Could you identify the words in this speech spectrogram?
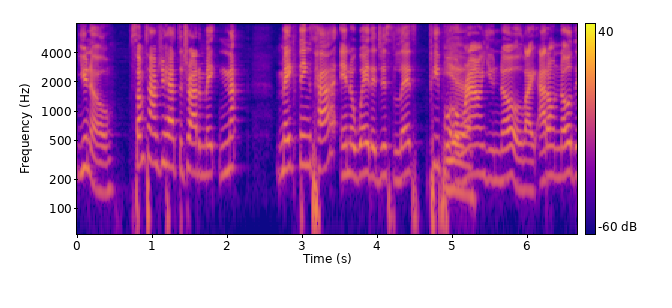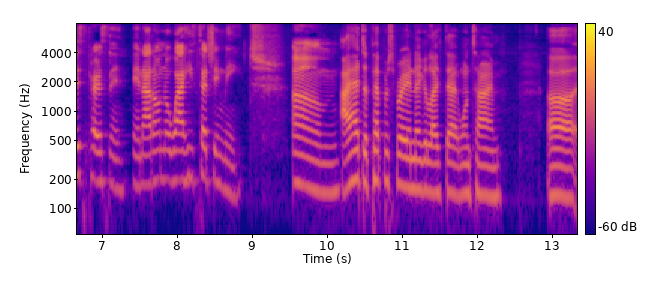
you know, sometimes you have to try to make not make things hot in a way that just lets people Yeah. around you know. Like, I don't know this person and I don't know why he's touching me. Um I had to pepper spray a nigga like that one time uh,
